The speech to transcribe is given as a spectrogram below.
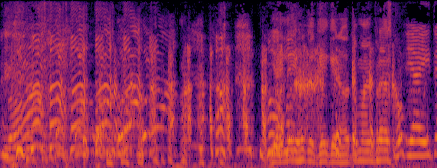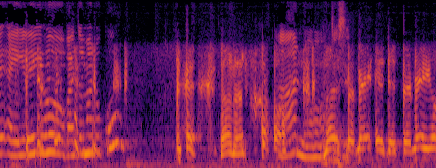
Y ahí le dijo que, que, que no toma en frasco. Y ahí, te, ahí le dijo, vai tomar no cu. no, no, no. Ah, no. después, me, eh, después me dijo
